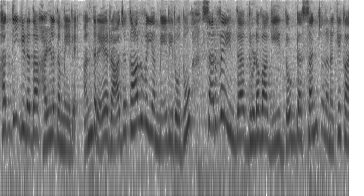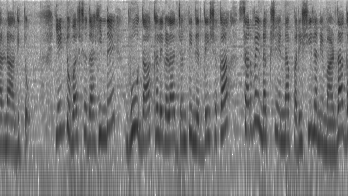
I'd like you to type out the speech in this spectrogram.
ಹದ್ದಿಗಿಡದ ಹಳ್ಳದ ಮೇಲೆ, ಅಂದರೆ ರಾಜಕಾಲುವೆಯ ಮೇಲಿರೋದು ಸರ್ವೆಯಿಂದ ದೃಢವಾಗಿ ದೊಡ್ಡ ಸಂಚಲನಕ್ಕೆ ಕಾರಣ ಆಗಿತ್ತು. ಎಂಟು ವರ್ಷದ ಹಿಂದೆ ಭೂ ದಾಖಲೆಗಳ ಜಂಟಿ ನಿರ್ದೇಶಕ ಸರ್ವೆ ನಕ್ಷೆಯನ್ನ ಪರಿಶೀಲನೆ ಮಾಡಿದಾಗ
